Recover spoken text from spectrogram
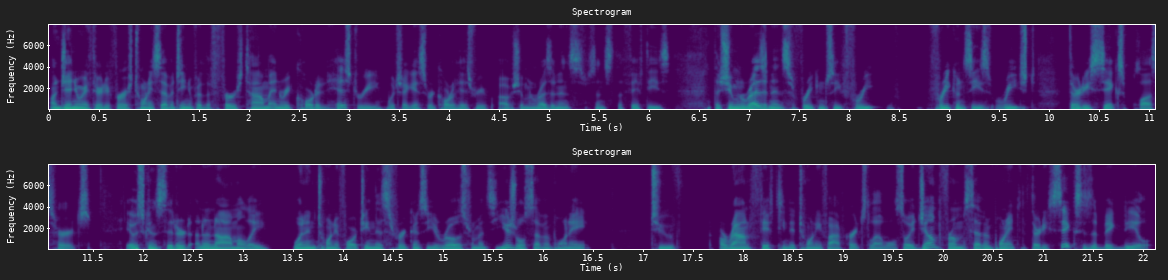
on January 31st, 2017, for the first time in recorded history, which I guess recorded history of Schumann resonance since the 50s, the Schumann resonance frequency free, frequencies reached 36 plus hertz. It was considered an anomaly when in 2014 this frequency rose from its usual 7.8 to around 15 to 25 hertz level. So a jump from 7.8 to 36 is a big deal.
